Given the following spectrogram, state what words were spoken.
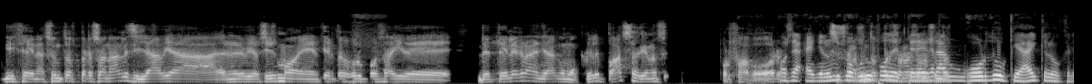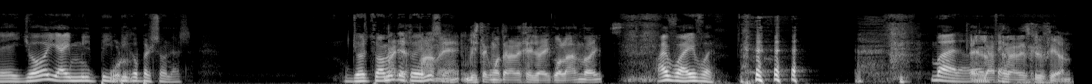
Dice en asuntos personales y ya había nerviosismo en ciertos grupos ahí de, de Telegram, ya como, ¿qué le pasa? Que no sé. Por favor. O sea, en el único grupo de Telegram asuntos- gordo que hay, que lo creé yo, y hay mil y pico personas. Yo actualmente estoy en spam, ese. ¿eh? ¿Viste cómo te la dejé yo ahí colando ahí? Ahí fue, ahí fue. bueno, en Enlace fin. en la descripción.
